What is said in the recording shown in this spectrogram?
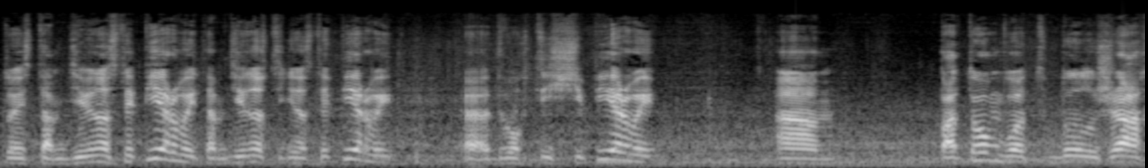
То есть там 91 там 90-91 2001 а потом вот был жах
